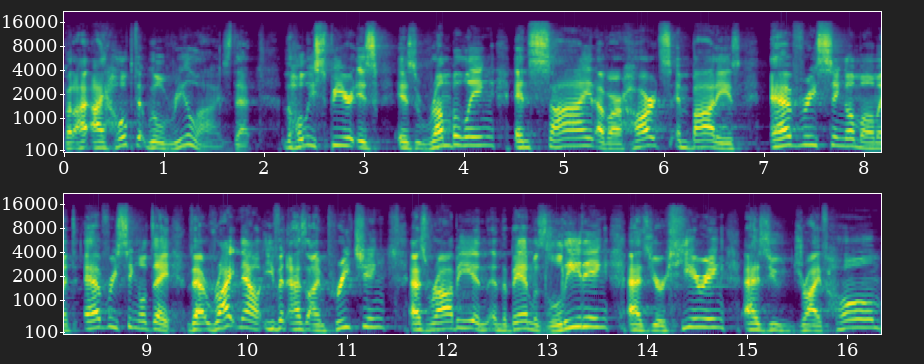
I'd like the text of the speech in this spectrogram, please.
But I, I, hope that we'll realize that the Holy Spirit is, is rumbling inside of our hearts and bodies every single moment, every single day. That right now, even as I'm preaching, as Robbie and, and the band was leading, as you're hearing, as you drive home,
